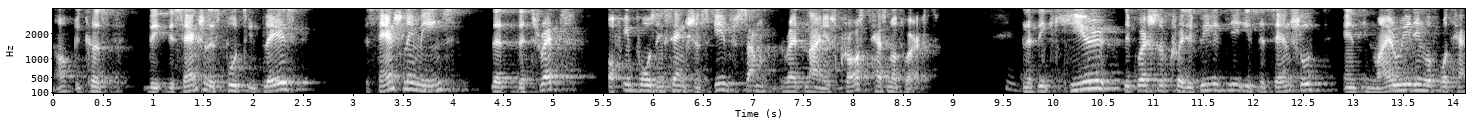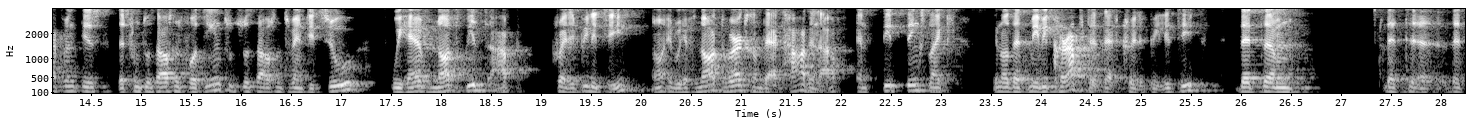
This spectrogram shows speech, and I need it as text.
no? because the, the sanction is put in place essentially means that the threat of imposing sanctions, if some red line is crossed, has not worked. Hmm. And I think here the question of credibility is essential. And in my reading of what happened is that from 2014 to 2022, we have not built up credibility and we have not worked on that hard enough and did things like you know, that maybe corrupted that credibility that um, that uh, that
